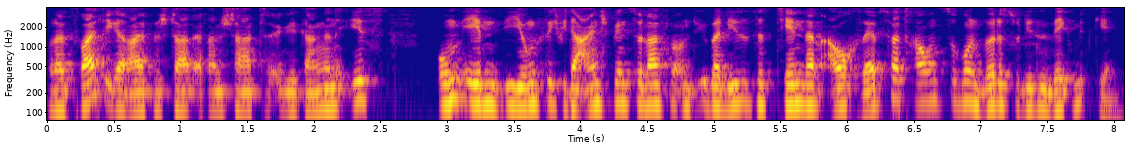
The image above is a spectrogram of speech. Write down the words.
oder Zweitliga-Reifenstart auf den Start gegangen ist um eben die Jungs sich wieder einspielen zu lassen und über dieses System dann auch Selbstvertrauen zu holen, würdest du diesen Weg mitgehen?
